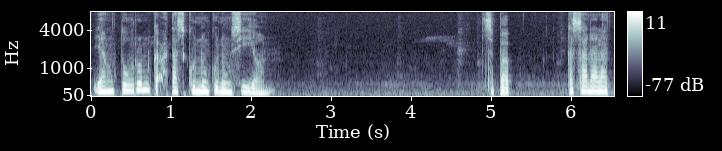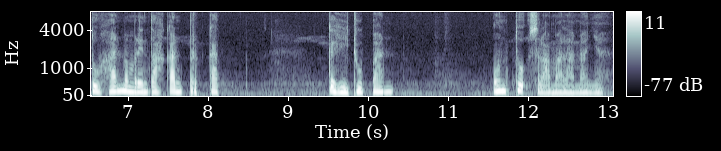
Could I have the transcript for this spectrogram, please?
yang turun ke atas gunung-gunung Sion. Sebab ke sanalah Tuhan memerintahkan berkat kehidupan untuk selama-lamanya.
